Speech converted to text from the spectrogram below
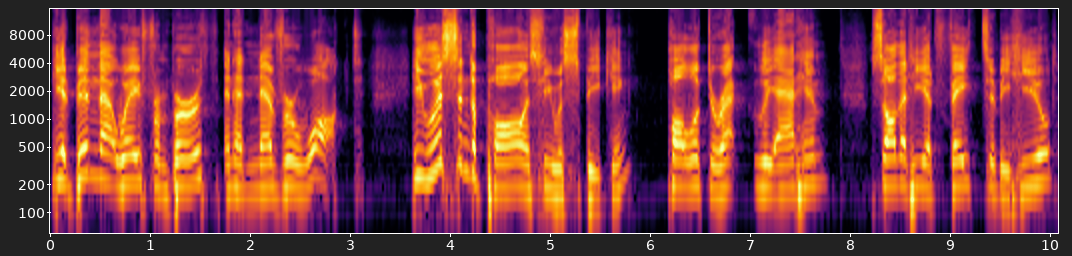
He had been that way from birth and had never walked. He listened to Paul as he was speaking Paul looked directly at him, saw that he had faith to be healed,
